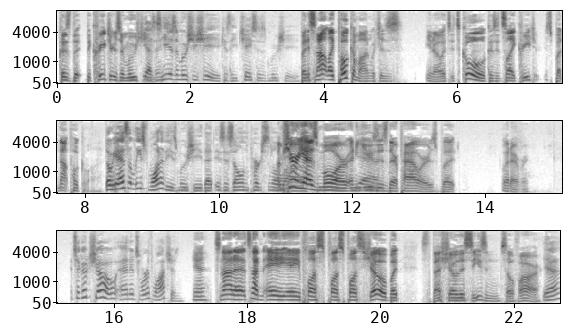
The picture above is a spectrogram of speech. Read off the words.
because the the creatures are Mushis. Yes, and he is a mushishi because he chases mushi. but it's not like Pokemon, which is you know it's it's cool because it's like creatures, but not Pokemon. Though he has at least one of these mushi that is his own personal. I'm sure he uh, has more, and he yeah. uses their powers, but whatever. It's a good show and it's worth watching. Yeah, it's not a it's not an AA plus plus plus show, but it's the best show this season so far. Yeah,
